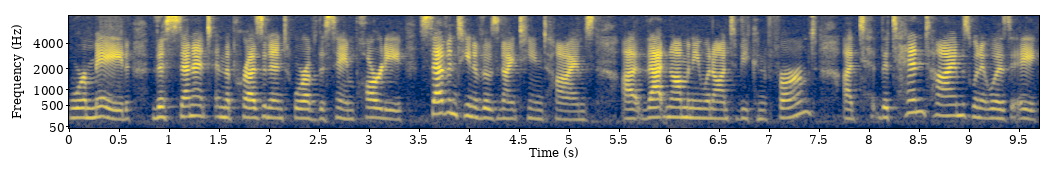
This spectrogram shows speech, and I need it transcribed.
were made, the Senate and the president were of the same party. 17 of those 19 times, uh, that nominee went on to be confirmed. Uh, the 10 times when it was a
